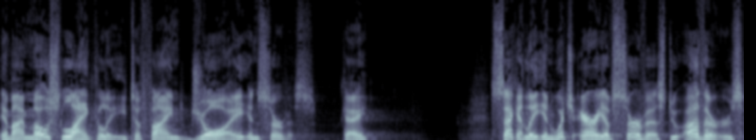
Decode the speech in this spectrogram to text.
am I most likely to find joy in service? Okay? Secondly, in which area of service do others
